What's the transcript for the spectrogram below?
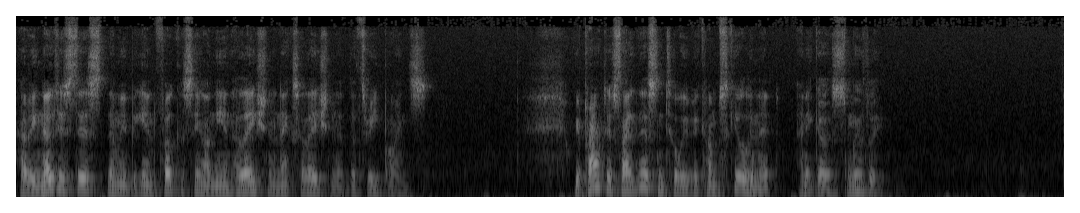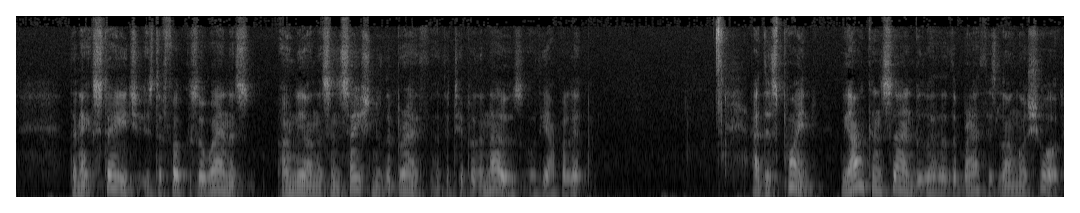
Having noticed this, then we begin focusing on the inhalation and exhalation at the three points. We practice like this until we become skilled in it and it goes smoothly. The next stage is to focus awareness only on the sensation of the breath at the tip of the nose or the upper lip. At this point, we aren't concerned with whether the breath is long or short,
